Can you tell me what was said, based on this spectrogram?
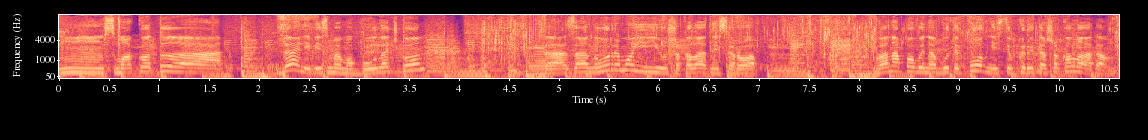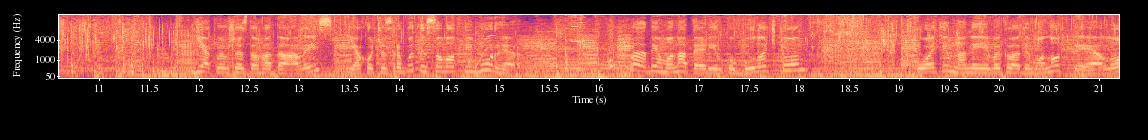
Ммм, смакота. Далі візьмемо булочку та зануримо її у шоколадний сироп. Вона повинна бути повністю вкрита шоколадом. Як ви вже здогадались, я хочу зробити солодкий бургер. Кладемо на тарілку булочку, потім на неї викладемо нутеллу.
